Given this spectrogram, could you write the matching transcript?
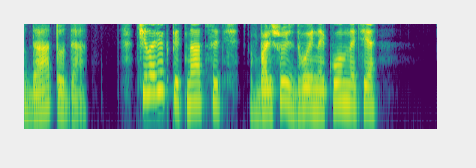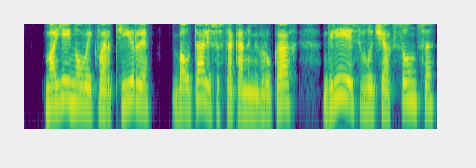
да, то да. Человек пятнадцать в большой сдвоенной комнате моей новой квартиры болтали со стаканами в руках, греясь в лучах солнца,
